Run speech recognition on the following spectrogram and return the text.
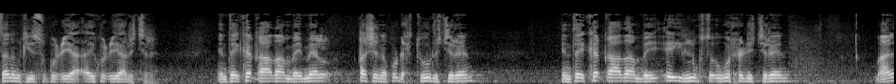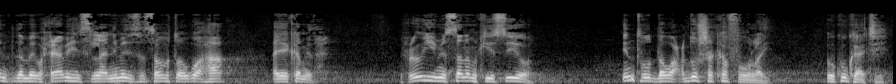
sanamkiisu ay ku ciyaari jireen. Intay ka qaadaan bay meel qashina ku dhex tuuri jireen. Intay ka qaadaan bay ey lugta ugu xidhi jireen. Maalinta dambe waxyaabihii islaamnimadiisa sababta ugu ahaa ayay ka mid ahay. Wuxuu u yimid sanamkiisiiyo intuu dawac dusha ka fuulay uu ku kaajiyey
